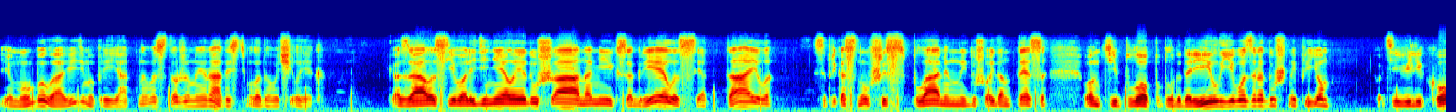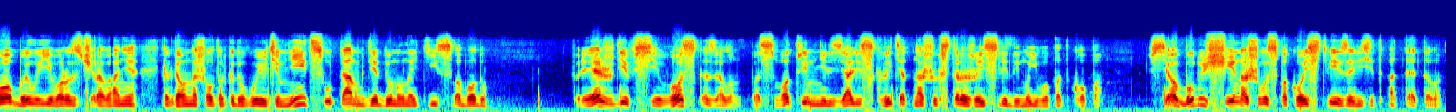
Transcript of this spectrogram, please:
Ему была, видимо, приятна восторженная радость молодого человека. Казалось, его оледенелая душа на миг согрелась и оттаяла, соприкоснувшись с пламенной душой Дантеса. Он тепло поблагодарил его за радушный прием, хоть и велико было его разочарование, когда он нашел только другую темницу там, где думал найти свободу. «Прежде всего, — сказал он, — посмотрим, нельзя ли скрыть от наших сторожей следы моего подкопа. Все будущее нашего спокойствия зависит от этого».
